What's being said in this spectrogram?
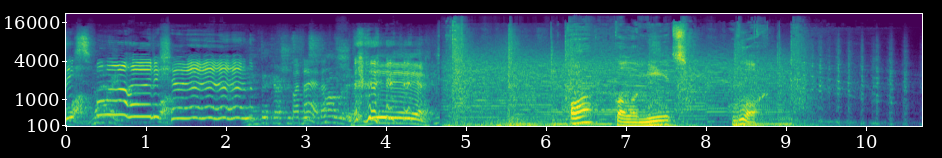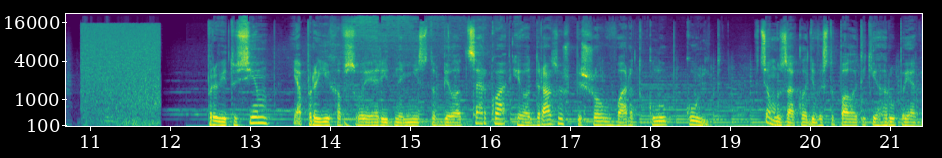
sich verherrlichen. Хватає, да? О, Коломієць влог. Привіт усім! Я приїхав в своє рідне місто Біла Церква і одразу ж пішов в арт-клуб Культ. В цьому закладі виступали такі групи, як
